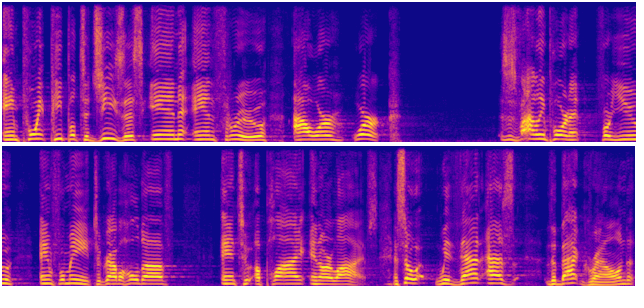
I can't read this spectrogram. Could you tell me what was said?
and point people to Jesus in and through our work. This is vitally important for you and for me to grab a hold of and to apply in our lives. And so, with that as the background,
